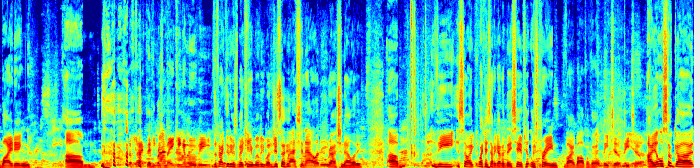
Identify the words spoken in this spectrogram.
lighting, The fact that he was making a movie. the fact that he was making a movie. What did you say? Rationality. Rationality. Um, the so I, like I said, I got a they saved Hitler's brain vibe off of it. Me too. Me too. I also got,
